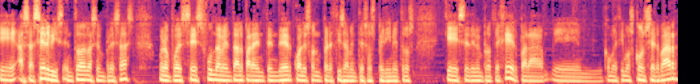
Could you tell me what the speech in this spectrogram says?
eh, as a service en todas las empresas. Bueno, pues es fundamental para entender cuáles son precisamente esos perímetros que se deben proteger para, eh, como decimos, conservar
